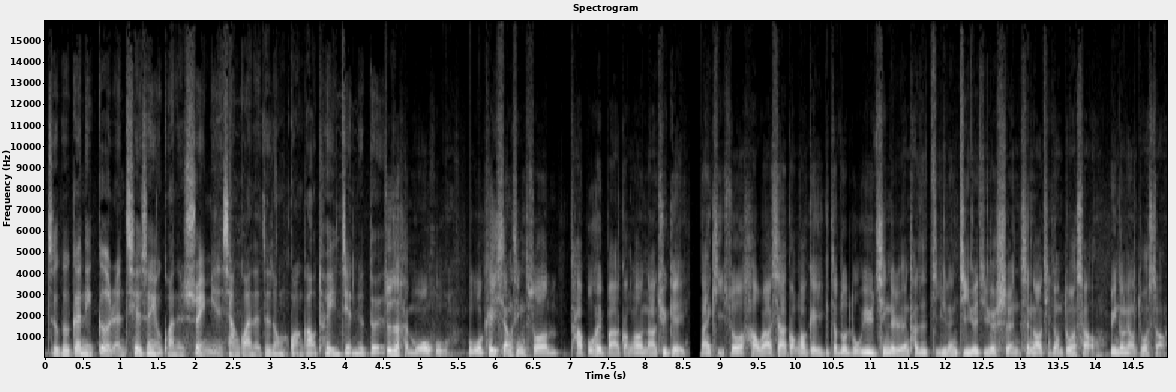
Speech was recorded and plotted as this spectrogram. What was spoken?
这个跟你个人切身有关的睡眠相关的这种广告推荐，就对。就是很模糊。我可以相信说，他不会把广告拿去给 Nike 说，好，我要下广告给一个叫做卢玉清的人，他是几人几月几月生，身高体重多少，运动量多少，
